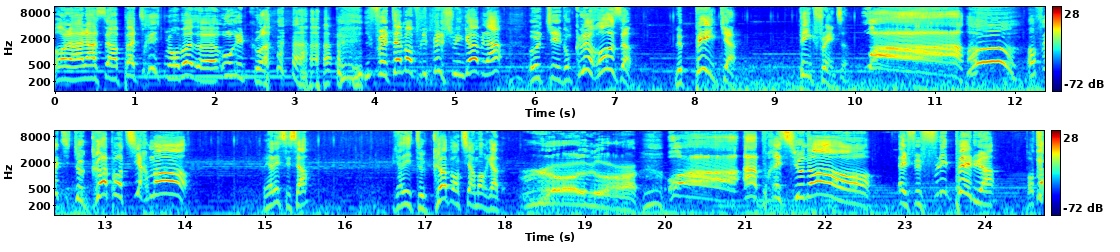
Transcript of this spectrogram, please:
Oh là là, c'est un Patrick, mais en mode euh, horrible, quoi. il fait tellement flipper le chewing-gum, là. Ok, donc le rose, le pink. Pink Friends. Waouh! Oh! En fait, il te gobe entièrement! Regardez, c'est ça. Regardez, il te gobe entièrement, regarde. Oh, impressionnant! Eh, Il fait flipper, lui, hein. Pourtant,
